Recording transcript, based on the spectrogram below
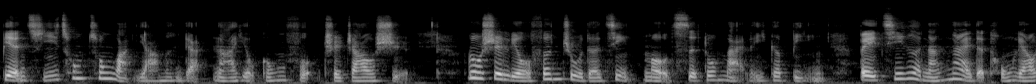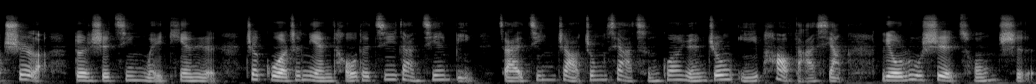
便急匆匆往衙门赶，哪有功夫吃朝食？陆氏柳芬住得近，某次多买了一个饼，被饥饿难耐的同僚吃了，顿时惊为天人。这裹着碾头的鸡蛋煎饼，在京兆中下层官员中一炮打响，柳陆氏从此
